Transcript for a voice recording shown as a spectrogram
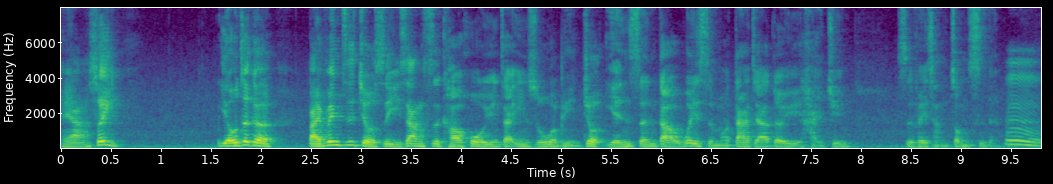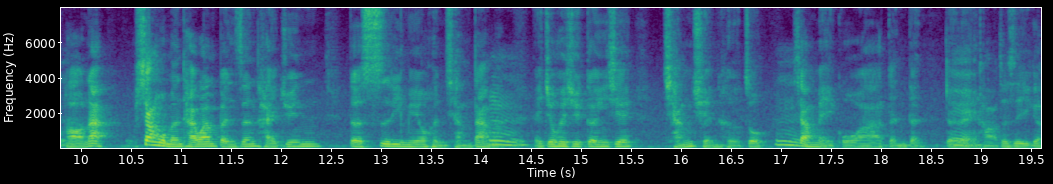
哎呀、uh huh. 啊，所以由这个百分之九十以上是靠货运在运输物品，就延伸到为什么大家对于海军是非常重视的。嗯，好，那像我们台湾本身海军的势力没有很强大嘛，也、嗯、就会去跟一些。强权合作，像美国啊等等，嗯、对不对？好，这是一个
